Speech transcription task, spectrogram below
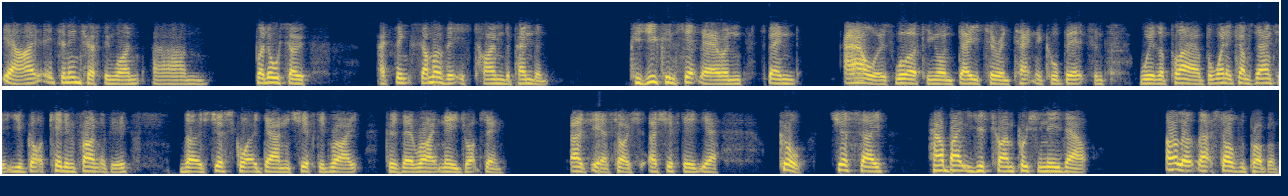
yeah, I, it's an interesting one, um, but also I think some of it is time dependent because you can sit there and spend hours working on data and technical bits and with a player, but when it comes down to it, you've got a kid in front of you that has just squatted down and shifted right because their right knee drops in. Uh, yeah, sorry, I shifted. Yeah, cool. Just say, how about you just try and push your knees out? Oh look, that solved the problem.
